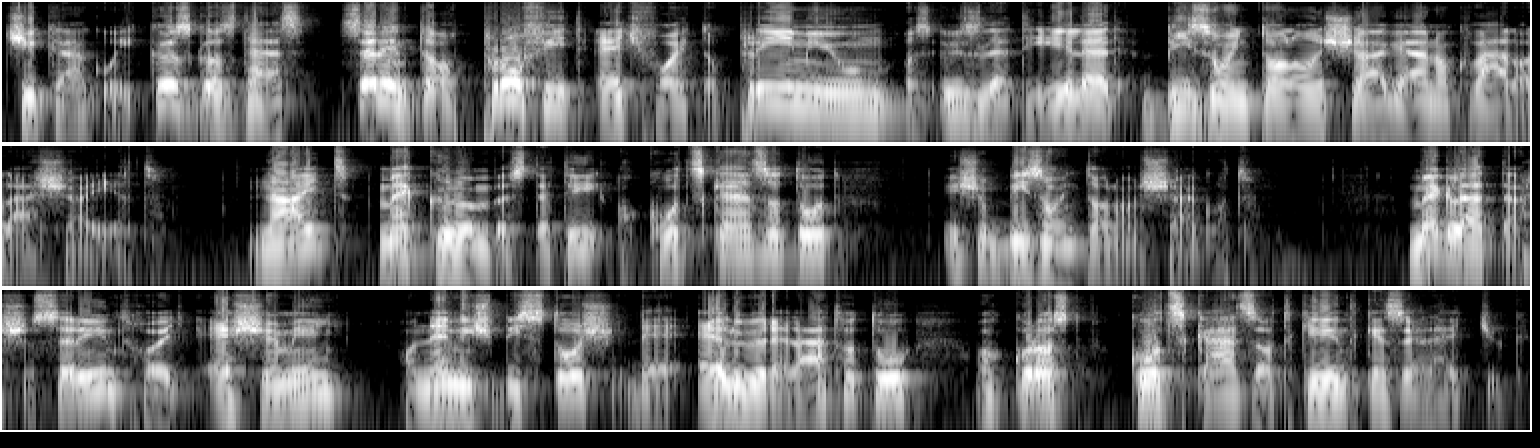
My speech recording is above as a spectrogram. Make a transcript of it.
Chicagói közgazdász, szerinte a profit egyfajta prémium az üzleti élet bizonytalanságának vállalásáért. Knight megkülönbözteti a kockázatot és a bizonytalanságot. Meglátása szerint, ha egy esemény, ha nem is biztos, de előre látható, akkor azt kockázatként kezelhetjük.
